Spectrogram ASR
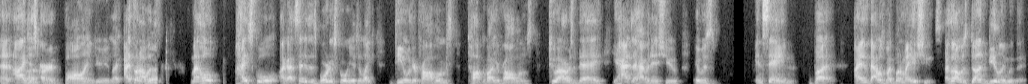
And I just started bawling, dude. Like, I thought I was, my whole high school, I got sent to this boarding school where you had to like deal with your problems, talk about your problems, two hours a day. You had to have an issue. It was insane. But I that was my one of my issues. I thought I was done dealing with it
